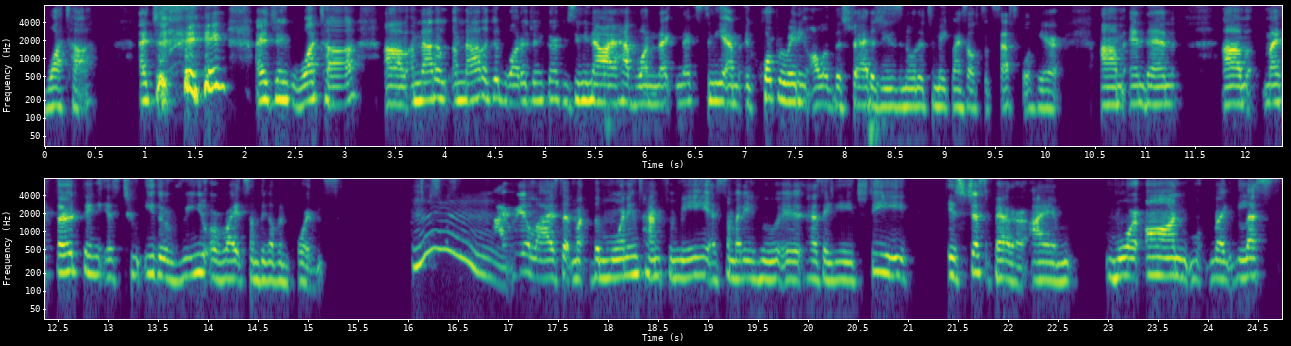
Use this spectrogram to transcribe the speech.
water. I drink, I drink water. Um, I'm not a, I'm not a good water drinker. If you see me now, I have one ne- next to me. I'm incorporating all of the strategies in order to make myself successful here. Um, and then um, my third thing is to either read or write something of importance. Mm. I realized that my, the morning time for me, as somebody who is, has ADHD, is just better. I am more on, like less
